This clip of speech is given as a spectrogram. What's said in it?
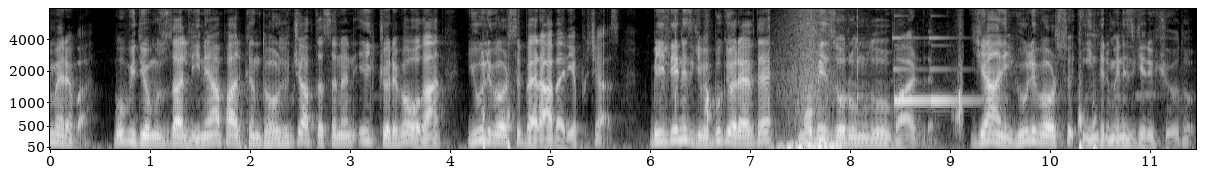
merhaba. Bu videomuzda Linea Park'ın 4. haftasının ilk görevi olan Universe'ı beraber yapacağız. Bildiğiniz gibi bu görevde mobil zorunluluğu vardı. Yani Universe'ü indirmeniz gerekiyordu.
